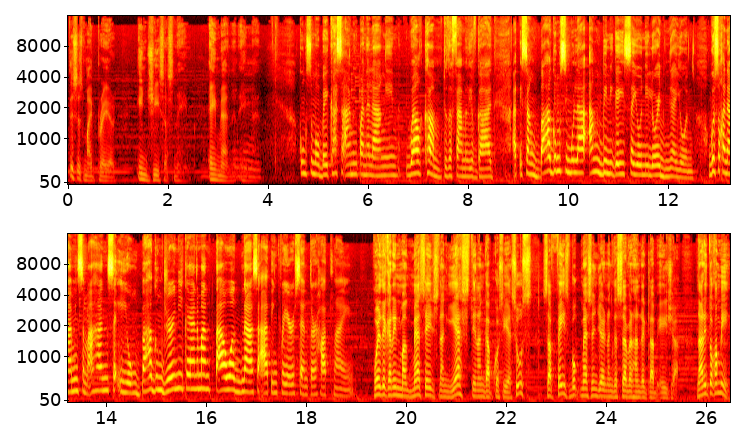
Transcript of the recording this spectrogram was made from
This is my prayer in Jesus' name. Amen and amen. Kung sumubay ka sa aming panalangin, welcome to the family of God. At isang bagong simula ang binigay sa iyo ni Lord ngayon. Gusto ka naming samahan sa iyong bagong journey, kaya naman tawag na sa ating prayer center hotline. Pwede ka rin mag-message ng Yes, tinanggap ko si Jesus sa Facebook Messenger ng The 700 Club Asia. Narito kami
